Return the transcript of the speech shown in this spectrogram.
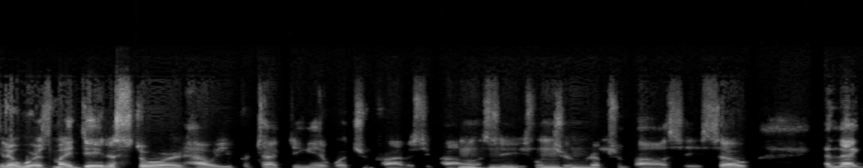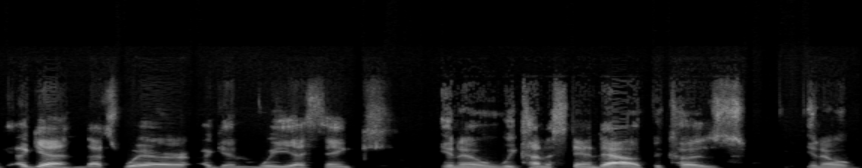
you know where's my data stored how are you protecting it what's your privacy mm-hmm, policies mm-hmm. what's your encryption policy so and that again that's where again we i think you know we kind of stand out because you know,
